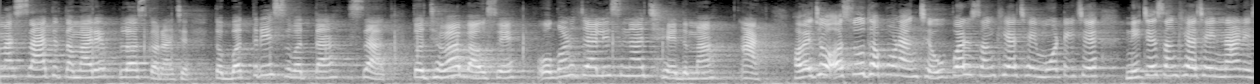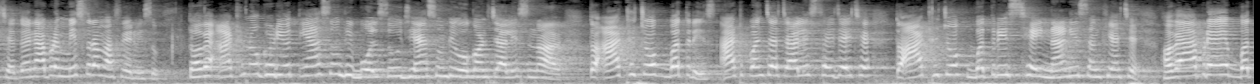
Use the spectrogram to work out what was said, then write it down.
એમાં સાત તમારે પ્લસ કરવા છે. તો બત્રીસ વત્તા સાત. તો જવાબ આવશે ઓગણચાલીસના છેદમાં આઠ. હવે જો અશુદ્ધ અપૂર્ણાંક છે, ઉપર સંખ્યા છે એ મોટી છે, નીચે સંખ્યા છે એ નાની છે, તો એને આપણે મિશ્રમાં ફેરવીશું. તો હવે આઠનો ઘડિયો ત્યાં સુધી બોલશું, જ્યાં સુધી ઓગણચાલીસ ન આવે. તો આઠ ચોક બત્રીસ, આઠ પંચા ચાલીસ થઈ જાય છે, તો આઠ ચોક બત્રીસ છે એ નાની સંખ્યા છે. હવે આપણે એ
